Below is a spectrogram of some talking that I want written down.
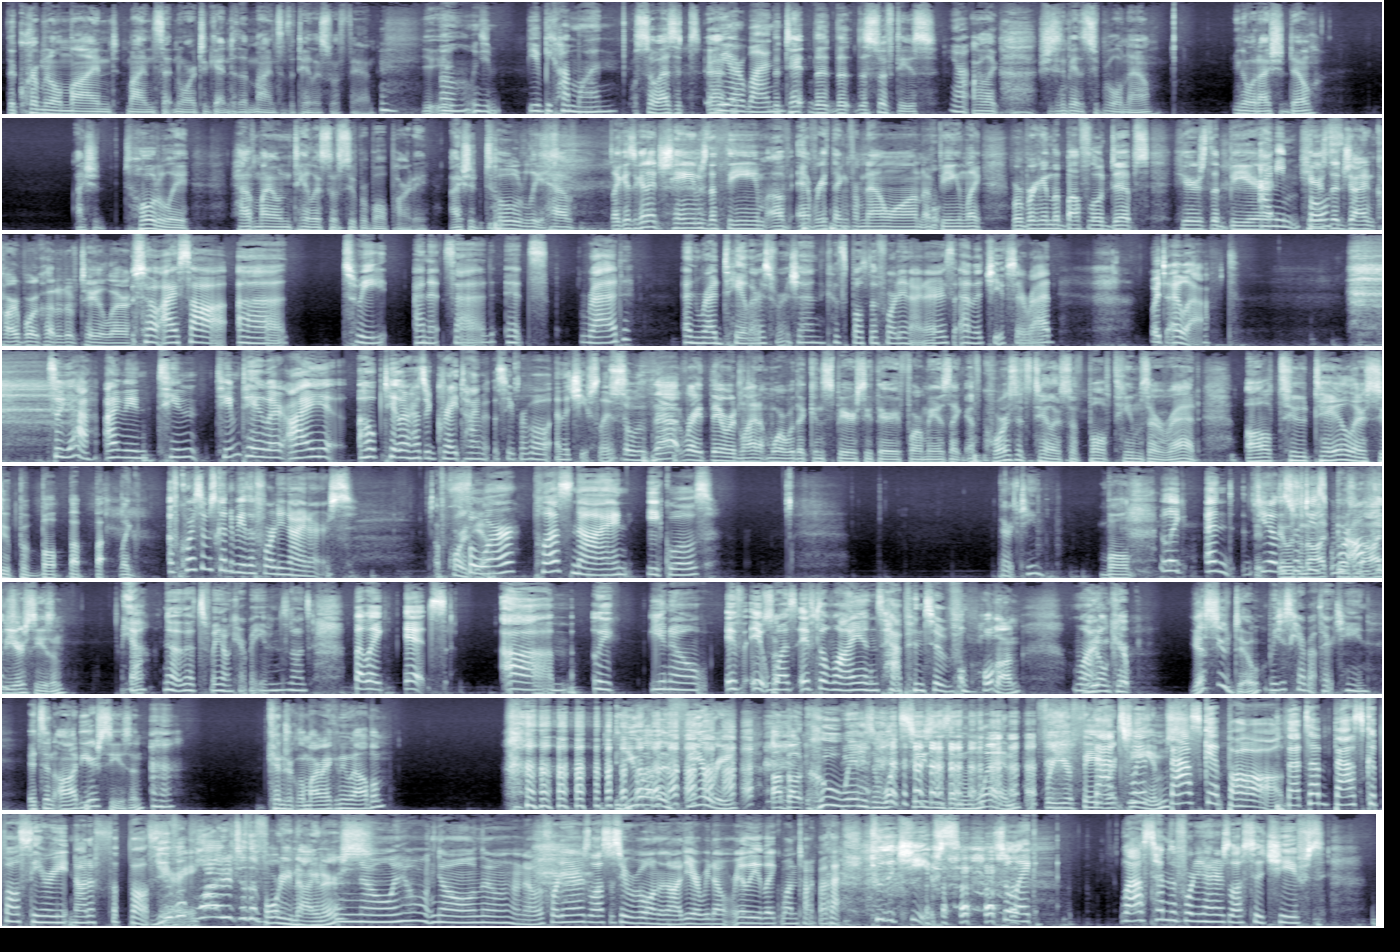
the criminal mind mindset in order to get into the minds of the Taylor Swift fan. Mm. You- you- Well, you, you become one. so as a t- uh, We are one. The, ta- the the the Swifties Yeah. are like, she's gonna be at the Super Bowl now. You know what I should do? I should totally have my own Taylor Swift Super Bowl party. I should totally have. Like, is it going to change the theme of everything from now on? Of being like, we're bringing the buffalo dips. Here's the beer. I mean, here's both- the giant cardboard cutout of Taylor. So I saw a tweet and it said it's red and red Taylor's version because both the 49ers and the Chiefs are red, which I laughed. So yeah, I mean, team Team Taylor. I hope Taylor has a great time at the Super Bowl and the Chiefs lose. So that right there would line up more with a conspiracy theory for me. Is like, of course it's Taylor Swift. Both teams are red. All to Taylor Super Bowl. bu- Like, of course, it was going to be the 49ers. of course. Four yeah. plus nine equals 13. Well, Like, and you know, the Swifties odd. It were all odd thinking- year season. Yeah. No, that's we don't care about evens and odds. But like it's um like you know, if it was if the Lions happened to Hold on. One. We don't care. Yes, you do. we just care about 13. It's an odd year season. Uh Uh-huh. huh. Kendrick Lamar make a new album. You have a theory about who wins and what seasons and when for your favorite That's teams. with basketball. That's a basketball theory, not a football theory. You've applied it to the 49ers. No, I don't no, no, no, no. The 49ers lost the Super Bowl in an odd year. We don't really like want to talk about that. To the Chiefs. so like last time the 49ers lost to the Chiefs,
